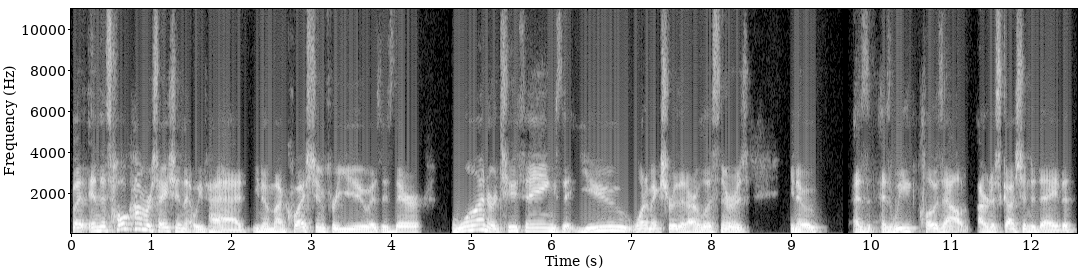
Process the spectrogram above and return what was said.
But in this whole conversation that we've had, you know, my question for you is: Is there one or two things that you want to make sure that our listeners, you know, as as we close out our discussion today, that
